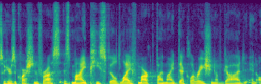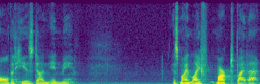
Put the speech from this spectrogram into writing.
So here's a question for us Is my peace filled life marked by my declaration of God and all that He has done in me? Is my life marked by that?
